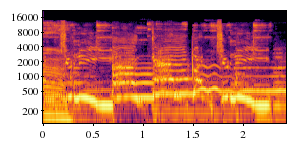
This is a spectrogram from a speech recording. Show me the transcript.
what you need. I got what you need.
